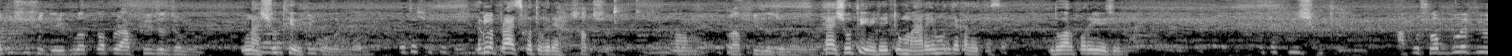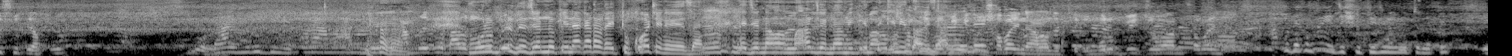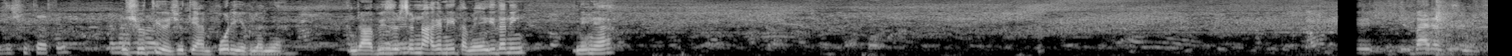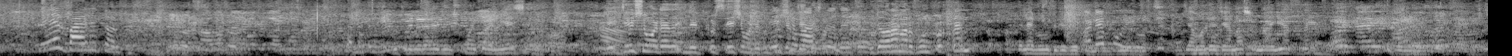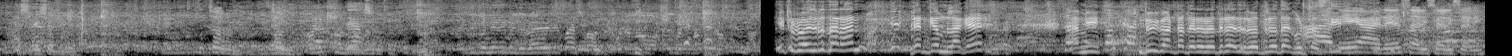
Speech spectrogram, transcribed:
অবশ্যই শুধু এগুলো তো আপনার আফ্রিজের জন্য। না সুতি কি বলেন সুতি। এগুলো প্রাইস কত করে? সাতশো। হ্যাঁ সুতি এটা একটু মারে এমন দেখা ধোয়ার পরেই হয়ে সুতি? আপু সবগুলো পিওর সুতি আপু। ভাই মুরব্বি পরে আমার আমরা এগুলো বারো মুরব্বীদের জন্য কেনাকাটাটা একটু কঠিন হয়ে যায়। এই জন্য আমার মার জন্য আমি কিনতে কিনি তো আমি জানি। সবাই না আমাদের থেকে। মুরব্বী জোয়ান সবাই না। আপু দেখেন তো এই যে সুতির এই যে সুতাতে এই সুতি ওই সুতি আমি পরি এগুলো নিয়ে। আমরা অফিসের জন্য আগে নিতাম। এই ইদানিং নিই না। বাইরে এর বাইরে তো আর কিছু ভিতরে বের সময় করে নিয়ে এসে এই যে সময়টা লেট করছে এই সময়টা। যদি আমার ফোন করতেন তাহলে আমি ওদেরকে যেতাম। যে আমাদের জানাশোনা ইয়ে আছে এসব হবে তো চলো যাই অনেক একটু দাঁড়ান দেন কেমন লাগে? আমি দুই ঘণ্টা ধরে রোদ্রে রোদ্রদা ঘুরতেছি। আরে সরি সরি সরি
